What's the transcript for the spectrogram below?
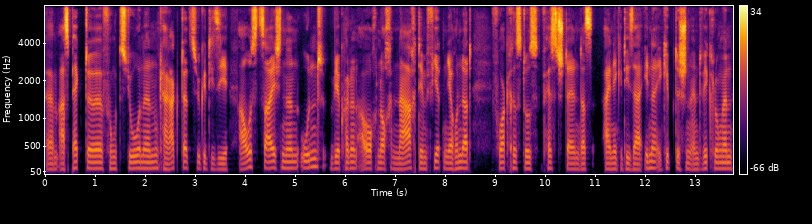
ähm, Aspekte, Funktionen, Charakterzüge, die sie auszeichnen. Und wir können auch noch nach dem vierten Jahrhundert vor Christus feststellen, dass einige dieser innerägyptischen Entwicklungen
